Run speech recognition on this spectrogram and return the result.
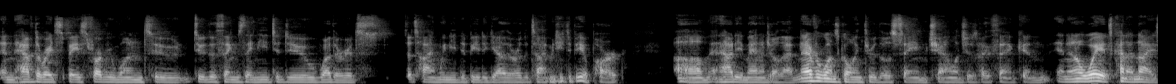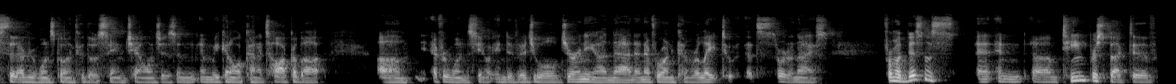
and have the right space for everyone to do the things they need to do, whether it's the time we need to be together or the time we need to be apart um, and how do you manage all that? And everyone's going through those same challenges, I think. And, and in a way, it's kind of nice that everyone's going through those same challenges, and, and we can all kind of talk about um, everyone's you know individual journey on that, and everyone can relate to it. That's sort of nice. From a business and, and um, team perspective,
